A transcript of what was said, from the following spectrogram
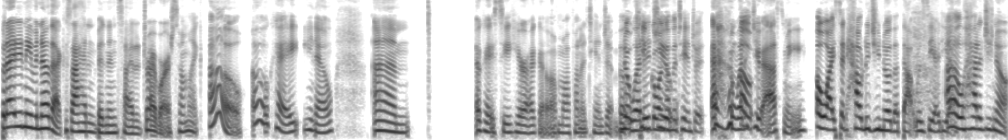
But I didn't even know that because I hadn't been inside a dry bar. So I'm like, oh, oh, okay, you know. Um, okay, see here I go. I'm off on a tangent. But no, what keep did going you on the tangent. what Oh. did you ask me? Oh, I said, how did you know that that was the idea? Oh, how did you know?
